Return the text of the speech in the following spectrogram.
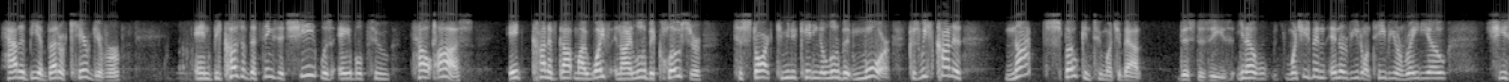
how to be a better caregiver. And because of the things that she was able to tell us, it kind of got my wife and I a little bit closer to start communicating a little bit more because we've kind of not spoken too much about this disease. You know, when she's been interviewed on TV and radio, she's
